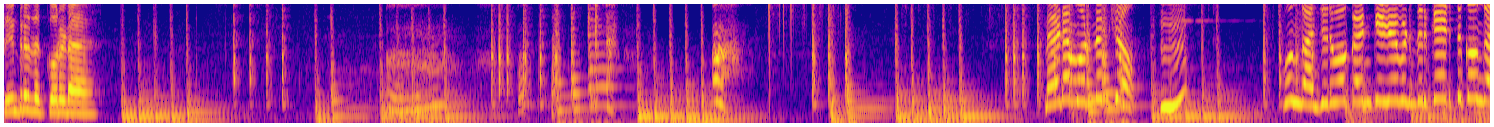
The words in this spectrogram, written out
தின்றத குறடா. மேடம் ஒரு நிமிஷம்? உங்க அஞ்சு ரூபா கண் கீழே விழுந்திருக்க எடுத்துக்கோங்க.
